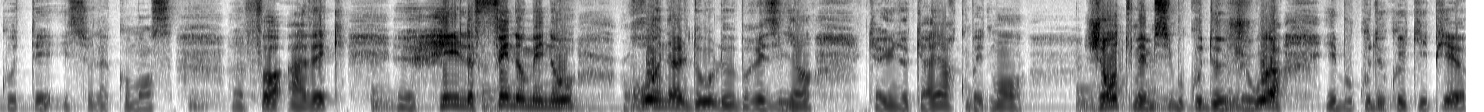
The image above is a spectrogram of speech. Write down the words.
côtés. Et cela commence euh, fort avec euh, Hill Phénoméno, Ronaldo le Brésilien, qui a eu une carrière complètement Jante, même si beaucoup de joueurs et beaucoup de coéquipiers euh,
